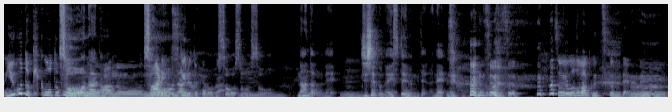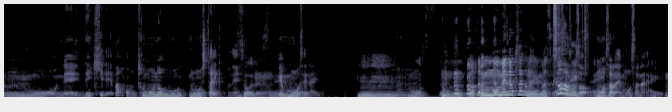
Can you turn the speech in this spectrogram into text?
言うことを聞く男をそうなの。あの周りにつけるところが。そうそうそう、ん。なんだろうね、うん。磁石の STM みたいなね、そうそうそういう言葉くっつくみたいなね、もうねできれば本当ものを申申したいけどね。そうですね。ん。でも申せない。うん。もう、うん、またもう面倒くさくなりますからね。そうそうそう、はい。申さない申さない、はい。う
